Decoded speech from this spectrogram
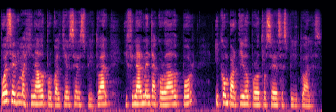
puede ser imaginado por cualquier ser espiritual y finalmente acordado por y compartido por otros seres espirituales.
